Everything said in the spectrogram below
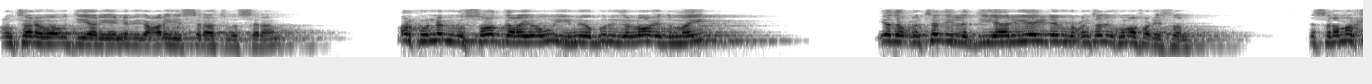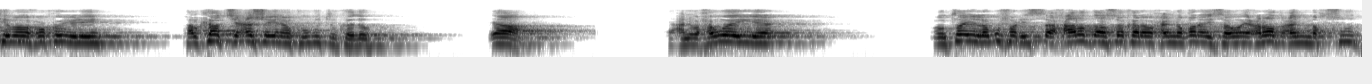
Cuntona waa u diyaariyey nebiga calayhi salaatu wasalaam. Markuu nebigu soo galay oo u yimi oo gurigii loo idmay iyadoo cuntadii la diyaariyey nebigu cuntadii kuma fadhiisan. Isla markiiba wuxuu ku yidhi halkaad jeceshay inaan kugu tukado. Yaa yacani waxa weeye cunto in lagu fadhiistaa xaaladdaasoo kale waxay noqonaysaa waa icraad can ilmaqsuud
